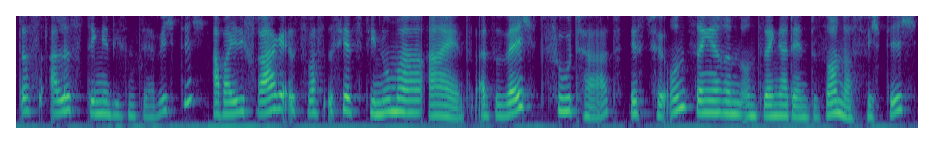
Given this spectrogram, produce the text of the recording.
das alles Dinge, die sind sehr wichtig. Aber die Frage ist, was ist jetzt die Nummer eins? Also welche Zutat ist für uns Sängerinnen und Sänger denn besonders wichtig?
